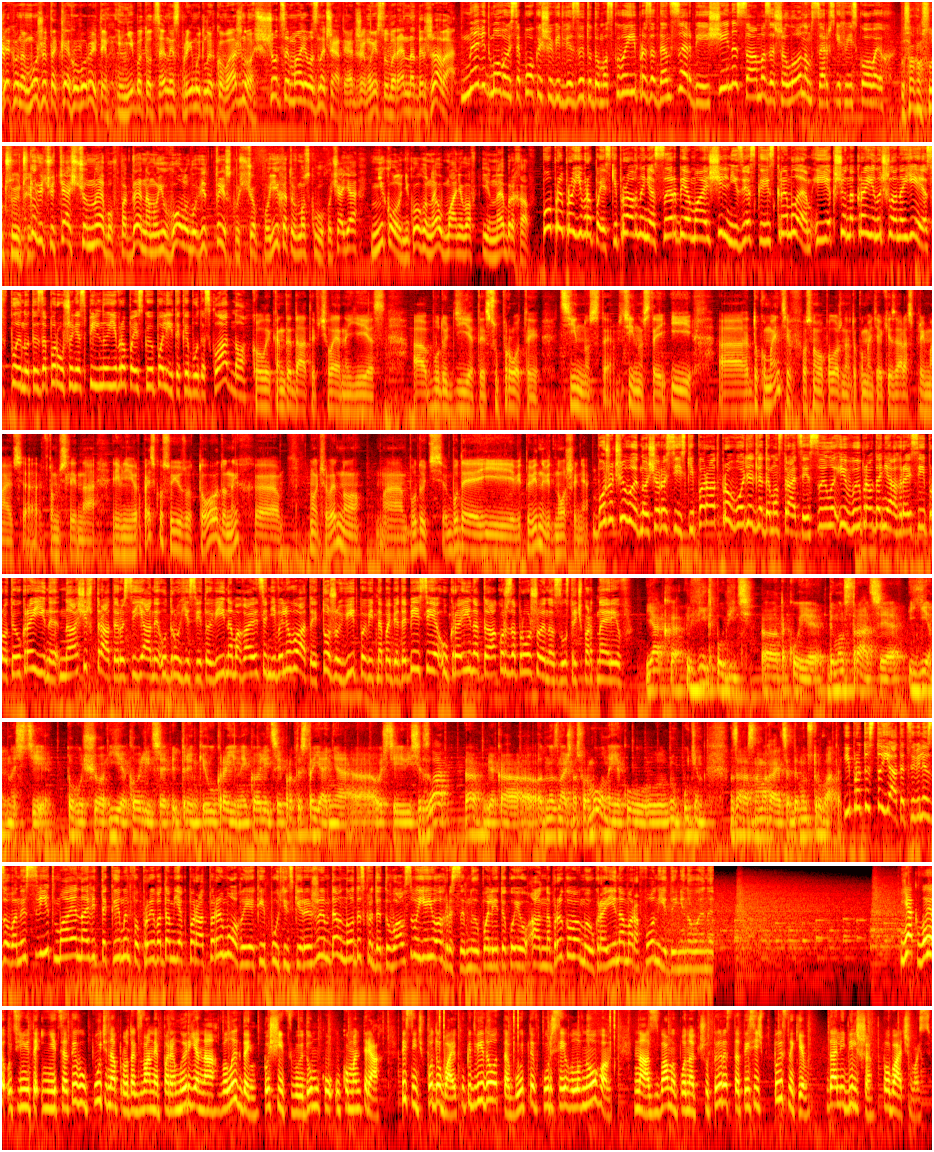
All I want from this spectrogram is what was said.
Як вона може таке говорити? І нібито це не сприймуть легковажно. Що це має означати? Адже ми суверенна держава. Не відмовився поки що від візиту до Москви і президент Сербії, ще й не саме з ешелоном сербських військових. У всякому случаю, таке відчуття, що небо впаде на мою голову від тиску, щоб поїхати в Москву. Хоча я ніколи нікого не обманював і не брехав. Попри проєвропейські прагнення, Сербія має щільні зв'язки із Кремлем. І якщо на країну-члена ЄС вплинути за порушення спільної європейської політики буде складно, Коли кандидати в члени ЄС будуть діяти супроти цінностей, цінностей і а, документів, основоположних документів, які зараз приймаються, в тому числі на рівні Європейського союзу, то до них е, ну очевидно е, будуть буде і відповідне відношення. бо ж очевидно, що російський парад проводять для демонстрації сили і виправдання агресії проти України. Наші ж втрати росіяни у другій світовій намагаються нівелювати. Тож у відповідь на побєдобєсія Україна також запрошує на зустріч партнерів. Як відповідь е, такої демонстрації єдності того, що є коаліція підтримки України і коаліції протистояння е, ось цієї вісі зла, да, яка однозначно сформована, яку ну, Путін зараз намагається демонструвати. І протистояти цивілізований світ має навіть таким інфоприводам, як парад перемоги, який путінський режим давно дискредитував своєю агресивною політикою. Анна Брикова, ми Україна, марафон. Єдині новини. Як ви оцінюєте ініціативу Путіна про так зване перемир'я на Великдень? Пишіть свою думку у коментарях. Тисніть вподобайку під відео та будьте в курсі головного. Нас з вами понад 400 тисяч підписників. Далі більше побачимось.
